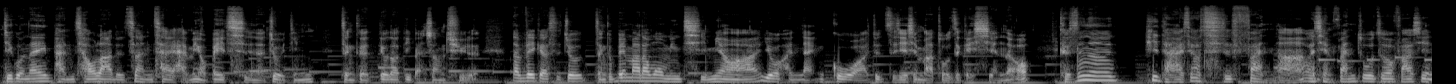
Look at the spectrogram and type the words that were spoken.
结果那一盘超辣的蘸菜还没有被吃呢，就已经整个丢到地板上去了。那 Vegas 就整个被骂到莫名其妙啊，又很难过啊，就直接先把桌子给掀了哦。可是呢 Peter 还是要吃饭啊，而且翻桌之后发现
